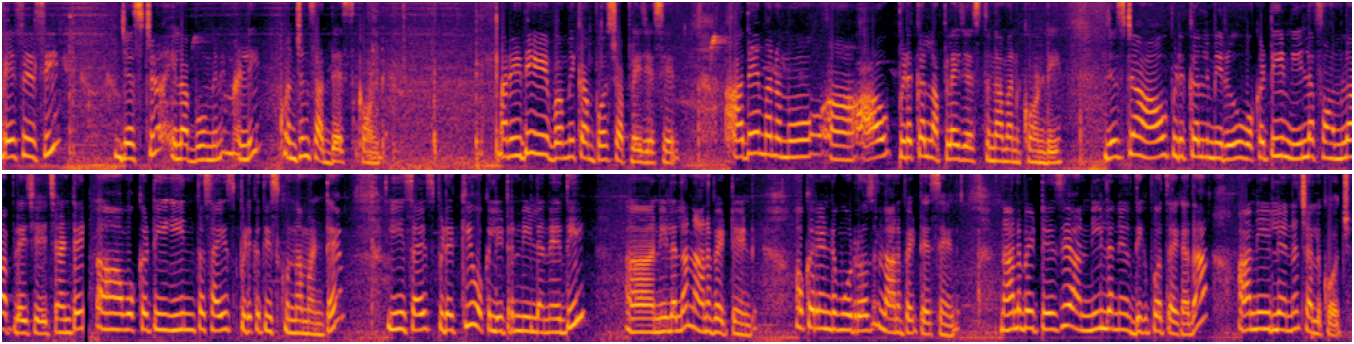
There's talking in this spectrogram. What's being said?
వేసేసి జస్ట్ ఇలా భూమిని మళ్ళీ కొంచెం సర్దేసుకోండి. మరి ఇది వర్మి కంపోస్ట్ అప్లై చేసేది. అదే మనము ఆవు పిడకలను అప్లై చేస్తున్నాం అనుకోండి. జస్ట్ ఆవు పిడకలు మీరు ఒకటి నీళ్ళ ఫామ్లో అప్లై చేయొచ్చు. అంటే ఒకటి ఇంత సైజ్ పిడక తీసుకున్నామంటే ఈ సైజ్ పిడక్కి ఒక లీటర్ నీళ్ళు అనేది నీళ్ళలో నానబెట్టేయండి. ఒక రెండు మూడు రోజులు నానబెట్టేసేయండి. నానబెట్టేసి ఆ నీళ్ళు అనేవి దిగిపోతాయి కదా ఆ నీళ్ళైనా చల్లుకోవచ్చు.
